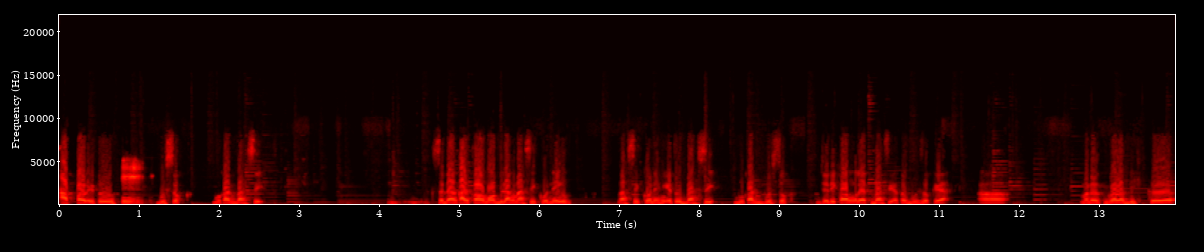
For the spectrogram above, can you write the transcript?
apel itu hmm, busuk bukan basi sedangkan kalau mau bilang nasi kuning nasi kuning itu basi bukan busuk jadi kalau ngelihat basi atau busuk ya eh, menurut gue lebih ke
